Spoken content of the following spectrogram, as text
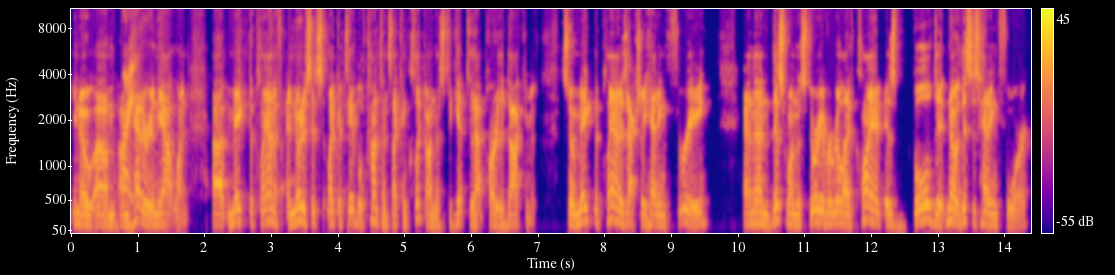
you know, um, um, Right. header in the outline. Uh, make the plan, if, and notice it's like a table of contents. I can click on this to get to that part of the document. So make the plan is actually heading three. And then this one, the story of a real life client, is bolded. No, this is heading four.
